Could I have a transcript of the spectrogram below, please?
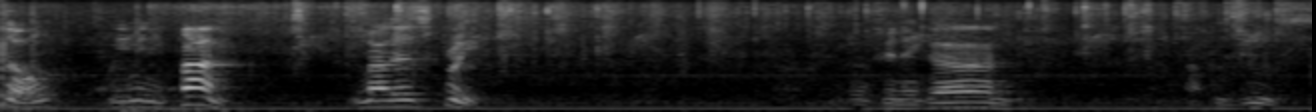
donc, oui, mini pan, mal esprit. Je finis quand apple juice.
